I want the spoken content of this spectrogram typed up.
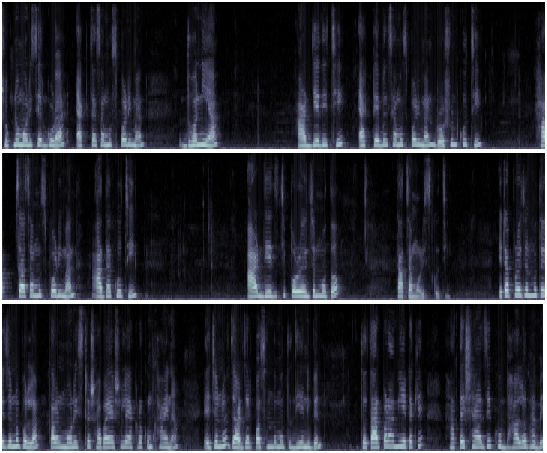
শুকনো মরিচের গুঁড়া, এক চা চামচ পরিমাণ ধনিয়া আর দিয়ে দিচ্ছি এক টেবিল চামচ পরিমাণ রসুন কুচি, হাফ চা চামচ পরিমাণ আদা কুচি, আর দিয়ে দিচ্ছি প্রয়োজন মতো কাঁচামরিচ কুচি। এটা প্রয়োজন মতো এই জন্য বললাম, কারণ মরিচটা সবাই আসলে একরকম খায় না এই জন্য যার যার পছন্দ মতো দিয়ে নেবেন। তো তারপর আমি এটাকে হাতের সাহায্যে খুব ভালোভাবে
